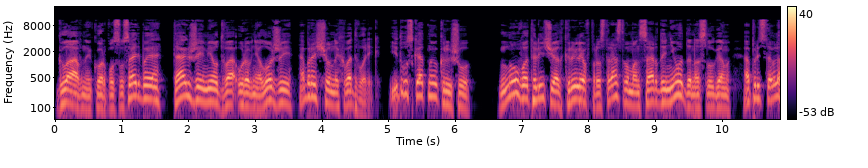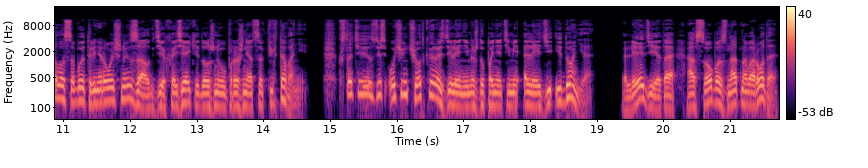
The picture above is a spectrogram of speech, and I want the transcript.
Главный корпус усадьбы также имел два уровня лоджий, обращенных во дворик, и двускатную крышу, но, в отличие от крыльев, пространство мансарды не отдано слугам, а представляло собой тренировочный зал, где хозяйки должны упражняться в фехтовании. Кстати, здесь очень четкое разделение между понятиями «леди» и «донья». Леди — это особо знатного рода,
